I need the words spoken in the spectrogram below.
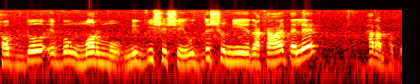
শব্দ এবং মর্ম নির্বিশেষে উদ্দেশ্য নিয়ে রাখা হয়, তাহলে হারাম হবে।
